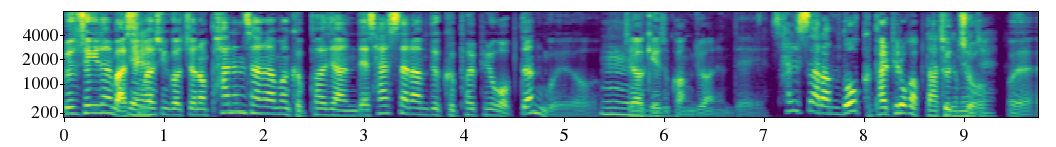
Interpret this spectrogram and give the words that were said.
그래서 최 기자님 말씀하신 예. 것처럼 파는 사람은 급하지 않은데 살 사람도 급할 필요가 없다는 거예요. 음. 제가 계속 강조하는데 살 사람도 급할 필요가 없다 지금 그렇죠. 현재.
